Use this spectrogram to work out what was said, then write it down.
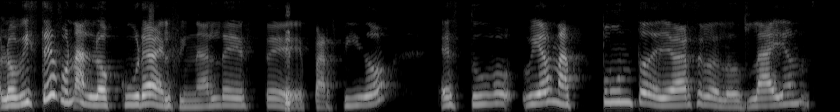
¿Lo viste? Fue una locura el final de este partido. Estuvo, vieron a punto de llevárselo a los Lions.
